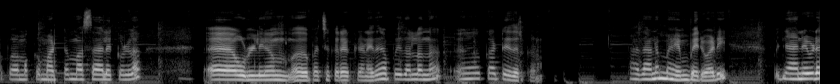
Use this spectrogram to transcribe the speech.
അപ്പോൾ നമുക്ക് മട്ടൻ മസാലയ്ക്കുള്ള ഉള്ളിയും പച്ചക്കറിയൊക്കെ പച്ചക്കറിയൊക്കെയാണ് ഇത്. അപ്പോൾ ഇതെല്ലാം ഒന്ന് കട്ട് ചെയ്തെടുക്കണം. അപ്പോൾ അതാണ് മെയിൻ പരിപാടി. അപ്പോൾ ഞാനിവിടെ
